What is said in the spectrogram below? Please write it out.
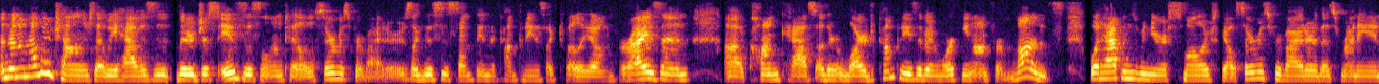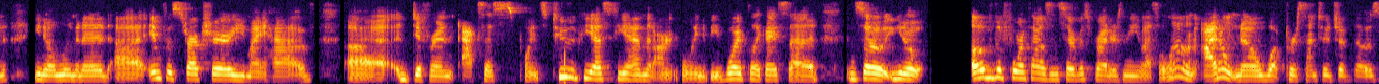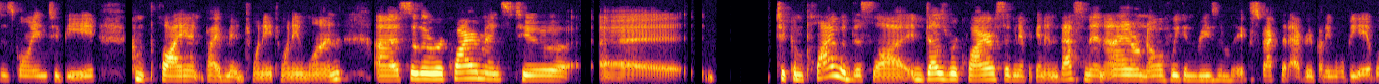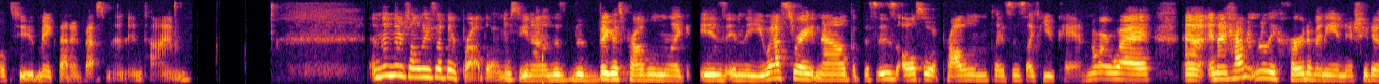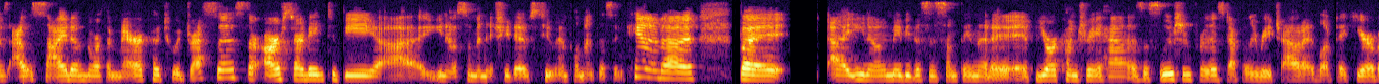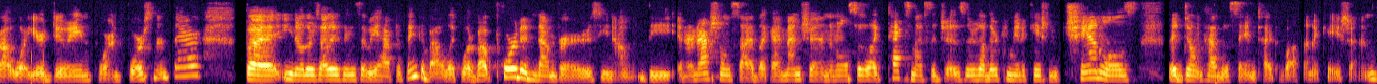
And then another challenge that we have is that there just is this long tail of service providers. Like this is something that companies like Twilio and Verizon, uh, Comcast, other large companies have been working on for months. What happens when you're a smaller scale service provider that's running, you know, limited uh, infrastructure? You might have uh, different access points to the PSTN that aren't going to be VoIP, like I said. And so, you know, of the 4,000 service providers in the US alone, I don't know what percentage of those is going to be compliant by mid 2021. Uh, so the requirements to uh, to comply with this law, it does require significant investment. And I don't know if we can reasonably expect that everybody will be able to make that investment in time. And then there's all these other problems. You know, the, the biggest problem like is in the US right now, but this is also a problem in places like UK and Norway. Uh, and I haven't really heard of any initiatives outside of North America to address this. There are starting to be, uh, you know, some initiatives to implement this in Canada, but I, you know, and maybe this is something that if your country has a solution for this, definitely reach out. I'd love to hear about what you're doing for enforcement there. But, you know, there's other things that we have to think about. Like, what about ported numbers? You know, the international side, like I mentioned, and also like text messages. There's other communication channels that don't have the same type of authentication.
